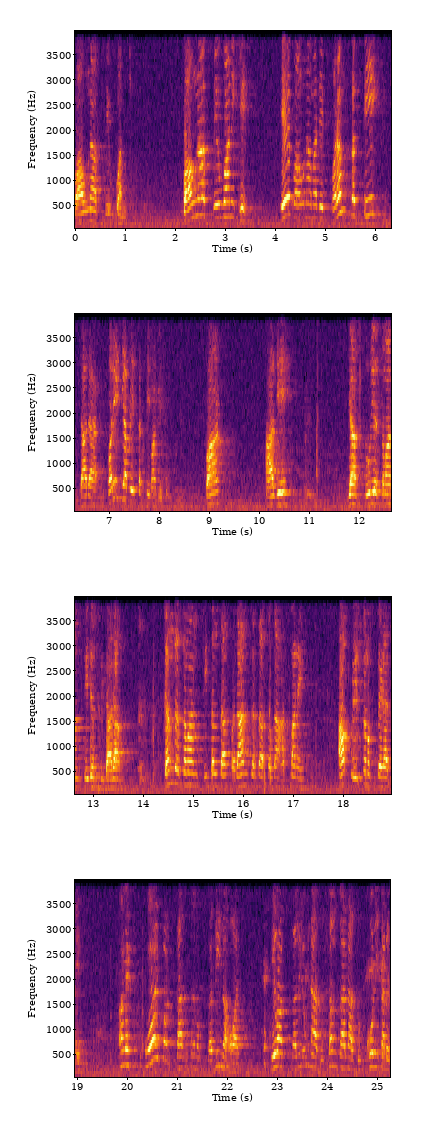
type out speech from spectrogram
ભાવના સેવવાની છે. ભાવના સેવવાની છે. એ ભાવના માટે પરમ શક્તિ દાદા ફરીથી આપણે શક્તિ માંગીશું. પણ આજે જ્યાં સૂર્ય સમાન તેજસ્વી દાદા ચંદ્ર સમાન શીતલતા પ્રદાન કરતા સૌના આત્માને આપણી સમક્ષ બેઠા છે અને કોઈ પણ શાસ્ત્રમાં કદી ન હોય એવા કલયુગના દુષ્સંકારના દુઃખોની સામે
